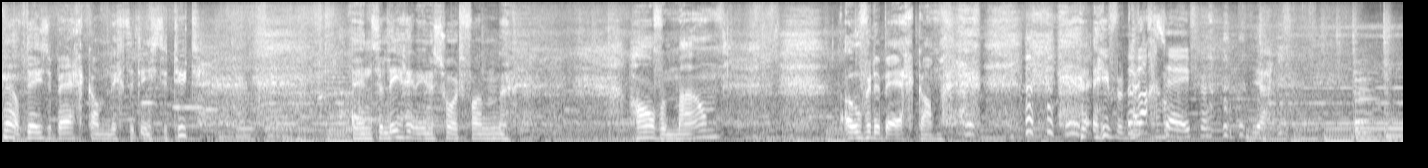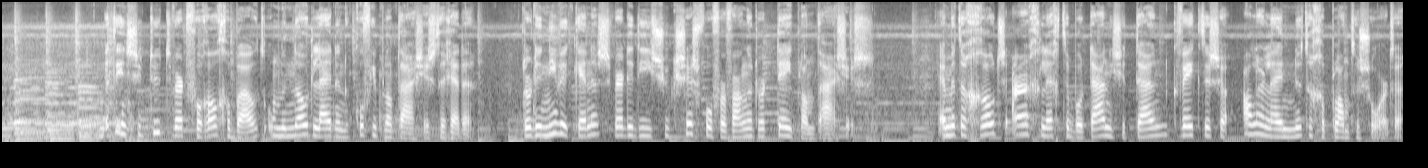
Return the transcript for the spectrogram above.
Nou, op deze bergkam ligt het instituut. En ze liggen in een soort van eh, halve maan over de bergkam. even We wachten even. Ja. Het instituut werd vooral gebouwd om de noodlijdende koffieplantages te redden. Door de nieuwe kennis werden die succesvol vervangen door theeplantages. En met een groots aangelegde botanische tuin kweekten ze allerlei nuttige plantensoorten.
